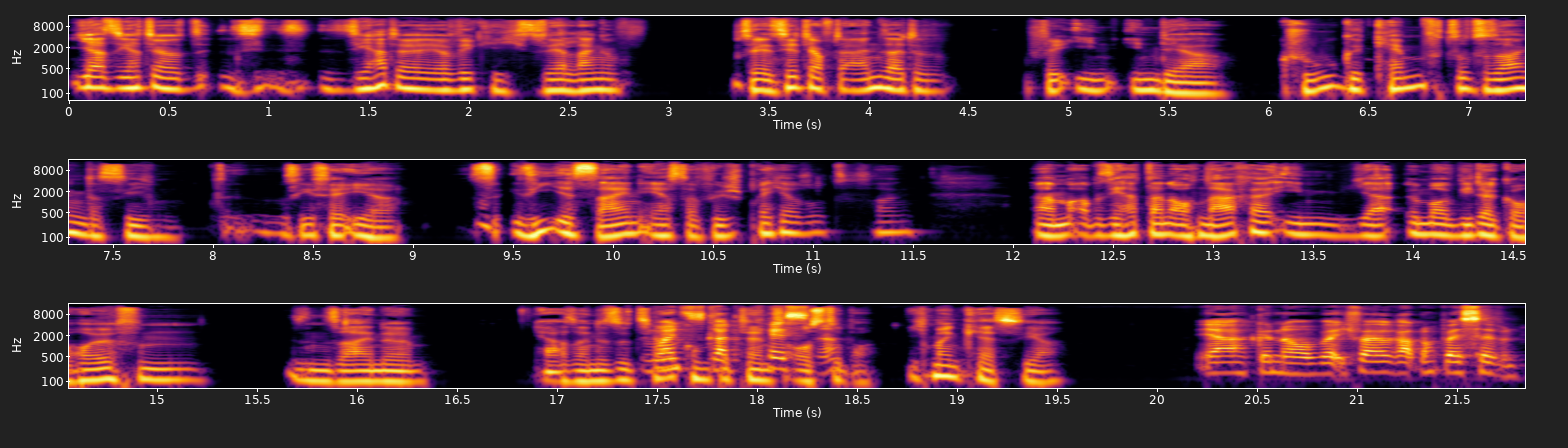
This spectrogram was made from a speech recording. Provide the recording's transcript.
Ja, sie hat ja, sie, sie hat ja wirklich sehr lange, sie, sie hat ja auf der einen Seite für ihn in der Crew gekämpft, sozusagen, dass sie, sie ist ja eher, sie ist sein erster Fürsprecher sozusagen. Ähm, aber sie hat dann auch nachher ihm ja immer wieder geholfen, seine, ja, seine Sozialkompetenz Cass, ne? auszubauen. Ne? Ich meine Cass, ja. Ja, genau, weil ich war ja gerade noch bei Seven.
